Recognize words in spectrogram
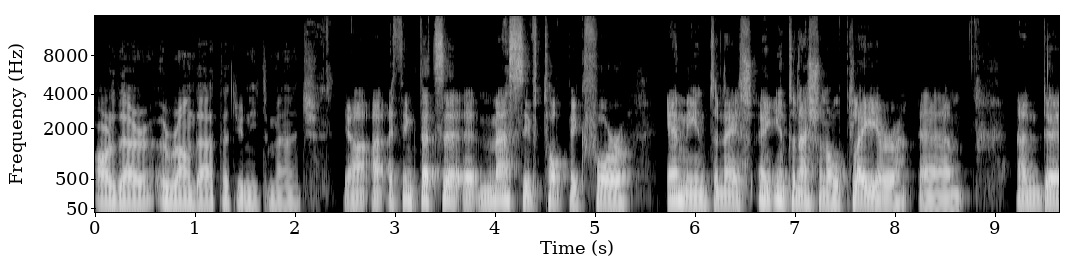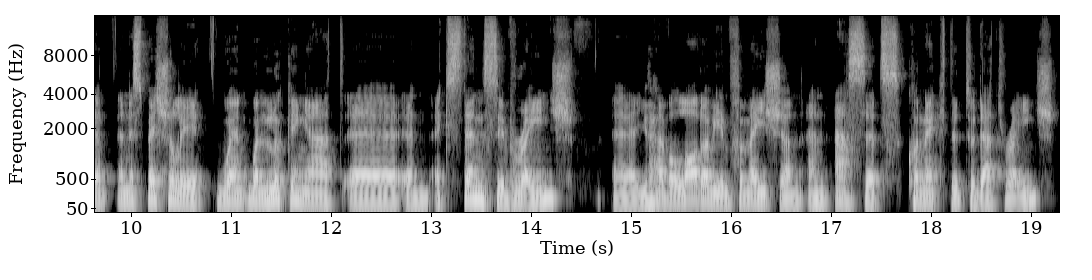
are there around that that you need to manage? Yeah, I, think that's a, a, massive topic for any interna- international player. Um, and uh, and especially when when looking at uh, an extensive range, uh, you have a lot of information and assets connected to that range.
